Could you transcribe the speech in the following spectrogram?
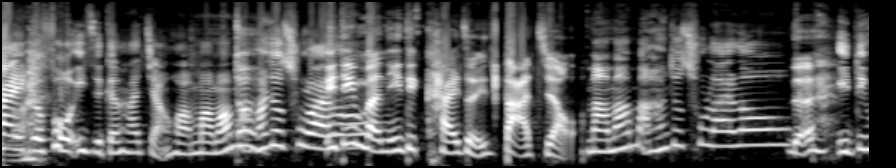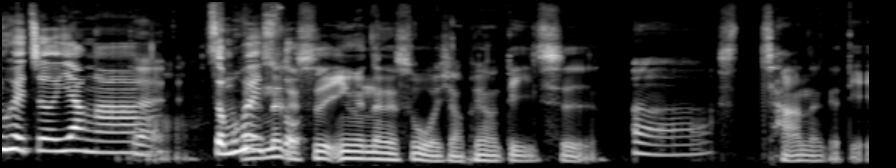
开一个缝，一直跟他讲话。妈妈马上就出来，一定门一定开着，一大叫，妈妈马上就出来喽。对，一定会这样啊。对，怎么会？那个是因为那个是我小朋友第一次。呃。插那个点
